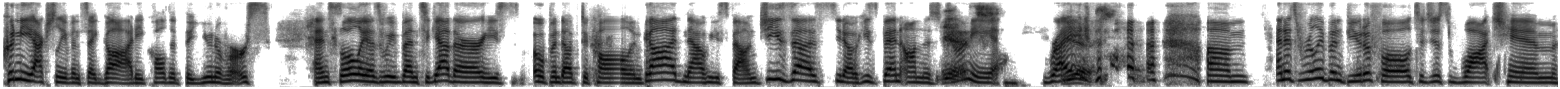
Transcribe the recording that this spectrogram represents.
couldn't he actually even say God? He called it the universe. And slowly as we've been together, he's opened up to calling God. Now he's found Jesus. You know, he's been on this journey. Right? Yes. um, and it's really been beautiful to just watch him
